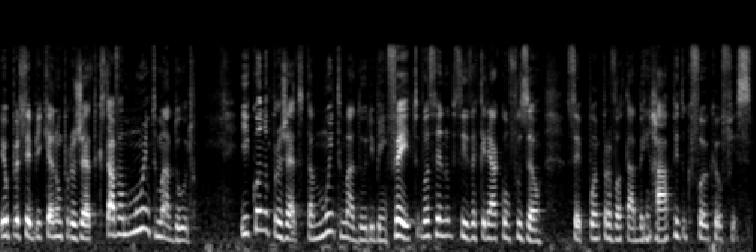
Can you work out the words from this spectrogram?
eu percebi que era um projeto que estava muito maduro. E quando o projeto está muito maduro e bem feito, você não precisa criar confusão. Você põe para votar bem rápido, que foi o que eu fiz.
